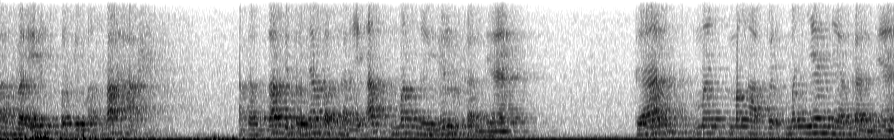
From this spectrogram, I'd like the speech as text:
hamba ini sebagai maslahat. Akan tetapi ternyata syariat menihilkannya dan menyanyiakannya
